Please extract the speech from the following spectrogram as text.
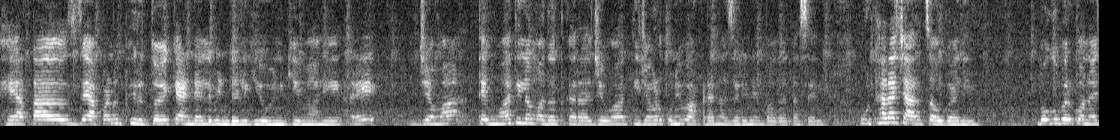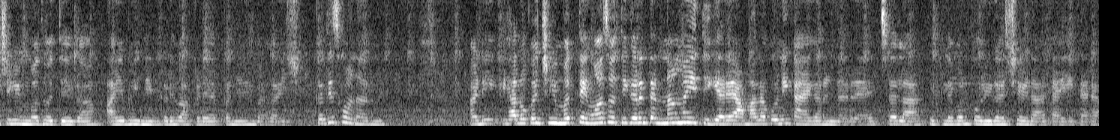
हे आता जे आपण फिरतोय कॅन्डल बिंडल घेऊन किंवा हे अरे जेव्हा तेव्हा तिला मदत करा जेव्हा तिच्याकडे कोणी वाकड्या नजरेने बघत असेल उठारा चार चौघांनी. बघू बरं कोणाची हिंमत होते का आई बहिणींकडे वाकड्यापणे बघायची. कधीच होणार नाही. आणि ह्या लोकांची हिंमत तेव्हाच होती कारण त्यांना माहिती की अरे आम्हाला कोणी काय करणार आहे? चला कुठल्या पण पोरीला छेडा काही करा.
